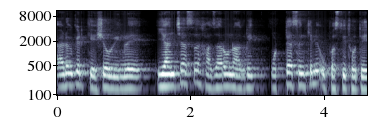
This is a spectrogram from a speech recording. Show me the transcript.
ॲडव्होकेट केशव विंगळे यांच्यासह हजारो नागरिक मोठ्या संख्येने उपस्थित होते.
